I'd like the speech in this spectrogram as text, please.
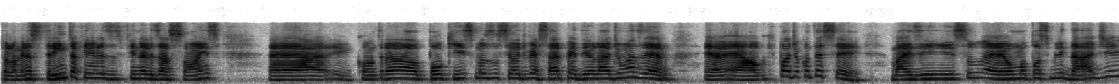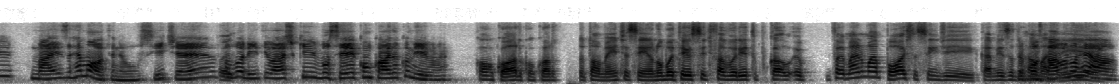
pelo menos 30 finalizações é, contra pouquíssimas do seu adversário, perdeu lá de 1 a 0. É, é, algo que pode acontecer, mas isso é uma possibilidade mais remota, né? O City é favorito e eu acho que você concorda comigo, né? Concordo, concordo totalmente. Assim, eu não botei o City favorito por causa. Eu... Foi mais uma aposta assim de camisa do eu Real Madrid. no Real.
